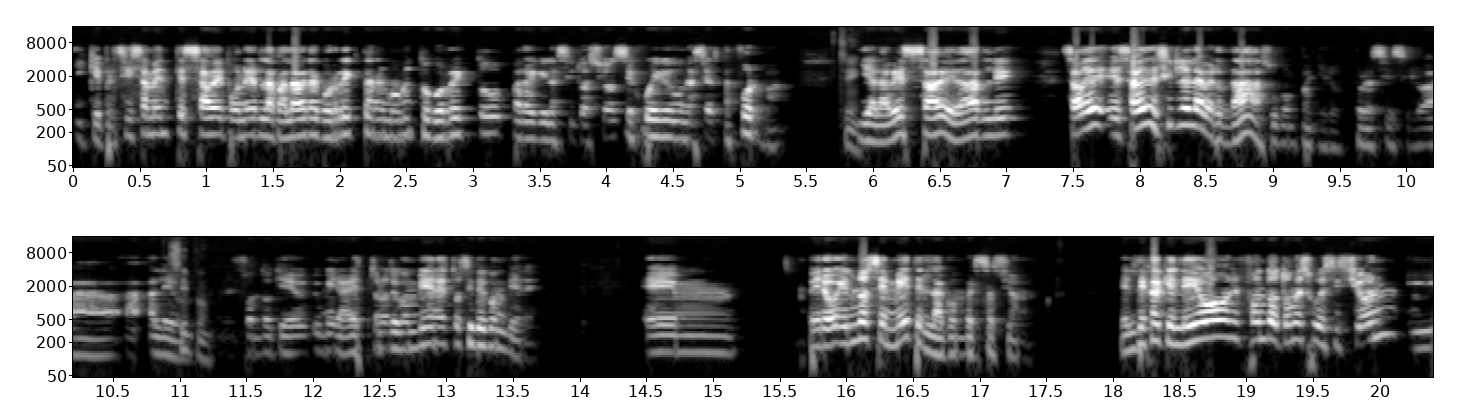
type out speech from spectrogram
y que precisamente sabe poner la palabra correcta en el momento correcto para que la situación se juegue de una cierta forma. sí. y a la vez sabe darle, sabe, sabe decirle la verdad a su compañero, por así decirlo, a, Leo. Sí, en el fondo que, mira, esto no te conviene, esto sí te conviene. Em, pero él no se mete en la conversación. Él deja que Leo, en el fondo, tome su decisión y,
